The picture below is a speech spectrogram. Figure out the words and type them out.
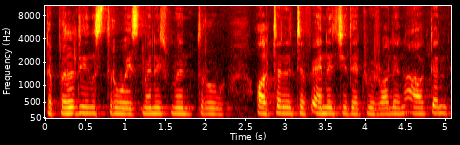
the buildings, through waste management, through alternative energy that we're rolling out. And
